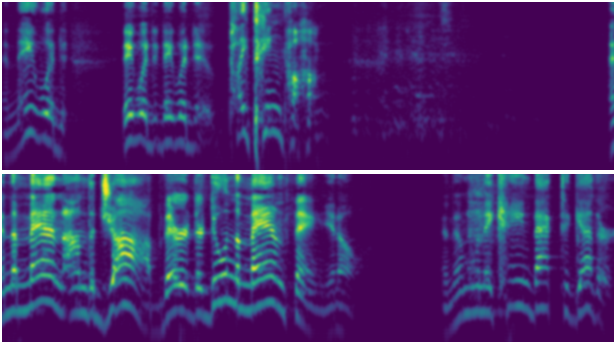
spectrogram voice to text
and they would, they would, they would play ping pong and the men on the job, they're, they're doing the man thing, you know. And then when they came back together,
